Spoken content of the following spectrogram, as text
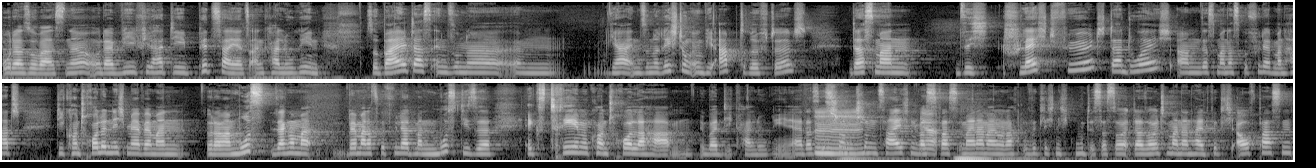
oder sowas, ne? Oder wie viel hat die Pizza jetzt an Kalorien? Sobald das in so eine, ähm, ja, in so eine Richtung irgendwie abdriftet, dass man sich schlecht fühlt dadurch, ähm, dass man das Gefühl hat, man hat die Kontrolle nicht mehr, wenn man, oder man muss, sagen wir mal, wenn man das Gefühl hat, man muss diese extreme Kontrolle haben über die Kalorien. Ja, das mhm. ist schon, mhm. schon ein Zeichen, was, ja. was meiner Meinung nach wirklich nicht gut ist. Das soll, da sollte man dann halt wirklich aufpassen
